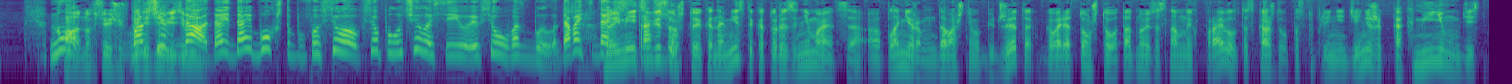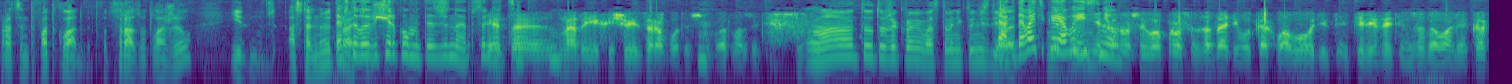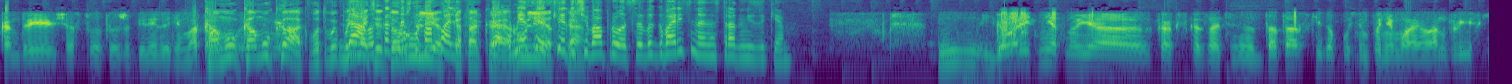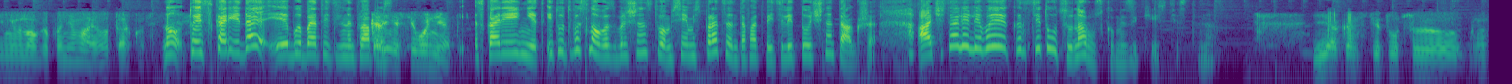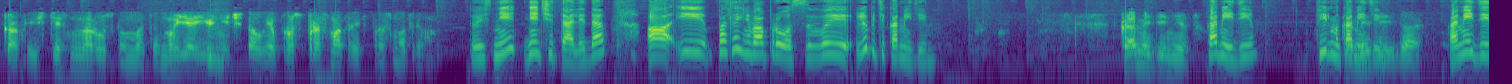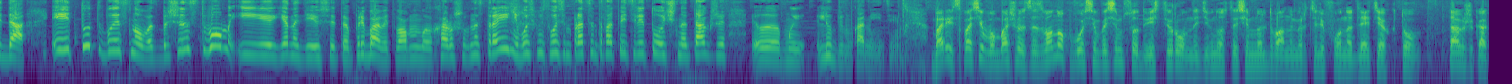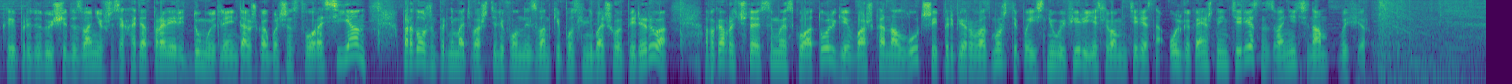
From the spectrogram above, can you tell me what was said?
ну, а, ну все еще впереди, вообще, видимо. Да, дай, дай бог, чтобы все, все получилось и, и все у вас было. Давайте дальше Но имейте спрошу. в виду, что экономисты, которые занимаются э, планированием домашнего бюджета, говорят о том, что вот одно из основных правил это с каждого поступления денежек как минимум 10% откладывать. Вот сразу отложил, и остальное так тратишь. что вы вечерком это с женой обсудите. Это надо их еще и заработать, чтобы отложить. А, тут уже кроме вас этого никто не сделает. Так, давайте-ка я выясню. Мне хорошие вопросы задать, вот как Володе перед этим задавали, как Андрею сейчас тоже перед этим. А кому кому как? Вот вы понимаете, да, вот это рулетка попали. такая, да, у меня рулетка. следующий вопрос. Вы говорите на иностранном языке? Говорить нет, но я, как сказать, э, татарский, допустим, понимаю, английский немного понимаю, вот так вот. Ну, то есть, скорее, да, вы бы ответили на этот вопрос? Скорее всего, нет. Скорее нет. И тут вы снова с большинством, 70% ответили точно так же. А читали ли вы Конституцию на русском языке, естественно? Я Конституцию, как, естественно, на русском это, но я ее не читал, я просто просматривать просматривал. То есть не, не читали, да? А, и последний вопрос. Вы любите комедии? Комедии нет. Комедии. Фильмы комедии. Комедии, да. Комедии, да. И тут вы снова с большинством, и я надеюсь, это прибавит вам хорошего настроения. 88% ответили точно, также э, мы любим комедии. Борис, спасибо вам большое за звонок. 8 800 200 ровно 9702, номер телефона для тех, кто так же, как и предыдущие дозвонившиеся, хотят проверить, думают ли они так же, как большинство россиян. Продолжим принимать ваши телефонные звонки после небольшого перерыва. А пока прочитаю смс от Ольги. Ваш канал лучший. При первой возможности поясню в эфире, если вам интересно. Ольга, конечно, интересно. Звоните нам в эфир.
